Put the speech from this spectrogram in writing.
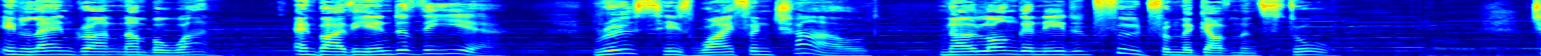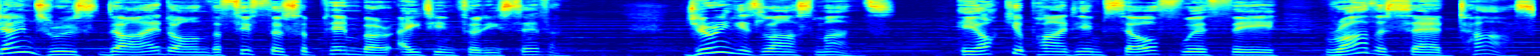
in land grant number one, and by the end of the year, Ruse, his wife, and child no longer needed food from the government store. James Ruse died on the 5th of September 1837. During his last months, he occupied himself with the rather sad task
